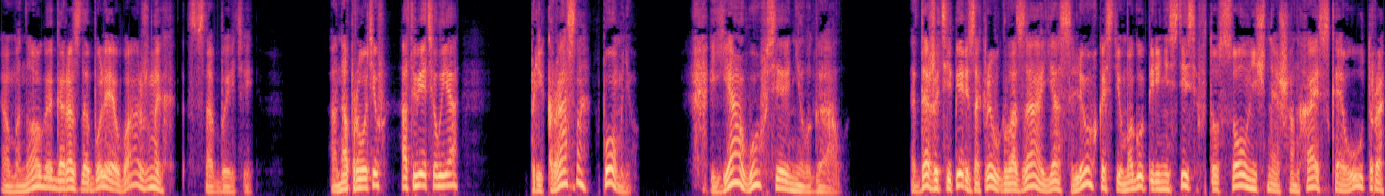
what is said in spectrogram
много гораздо более важных событий. А напротив, — ответил я, — прекрасно помню. Я вовсе не лгал. Даже теперь, закрыв глаза, я с легкостью могу перенестись в то солнечное шанхайское утро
